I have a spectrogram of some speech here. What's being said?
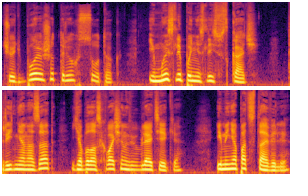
Чуть больше трех суток. И мысли понеслись вскачь. Три дня назад я была схвачена в библиотеке. И меня подставили.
